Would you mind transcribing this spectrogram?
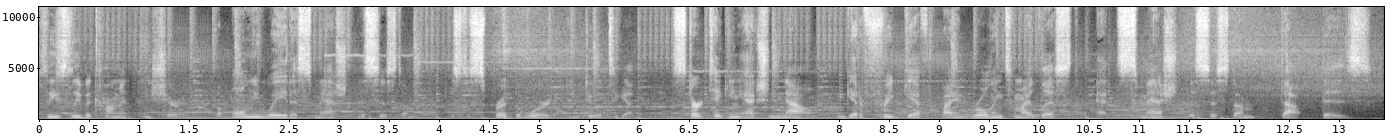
please leave a comment and share it. The only way to smash the system is to spread the word and do it together. Start taking action now and get a free gift by enrolling to my list at smashthesystem.biz.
